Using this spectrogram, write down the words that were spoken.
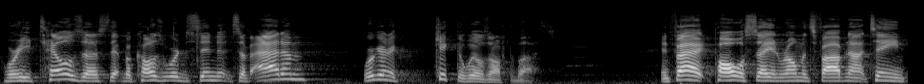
where he tells us that because we're descendants of Adam, we're going to kick the wheels off the bus. In fact, Paul will say in Romans 5:19,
